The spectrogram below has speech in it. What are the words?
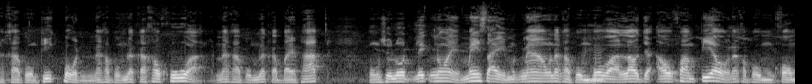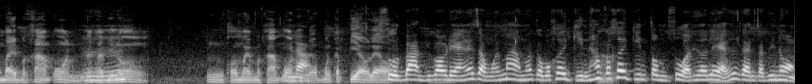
นะครับผมพริกป่นนะครับผมแล้วก็ข้าวคั่วนะครับผมแล้วก็ใบพักผงชูรสเล็กน้อย ไม่ใส่มะนาวนะครับผมเพราะว่าเราจะเอาความเปรี้ยวนะครับผมของใบมะขามอ่อนนะครับพี่น้อง อืมของใบมะขามอ่อนเดี๋ยวมันก็เปรี้ยวแล้ว สูตรบ้านพี่เบาแดงได้จังไว้มากมันก็บ่เคยกินเฮาก็เคยกินต้มสั่วเทื่อแรกคือกันจ้ะพี่น้อง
